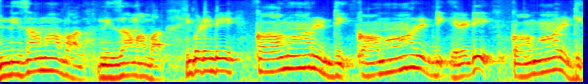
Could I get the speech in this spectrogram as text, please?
నిజామాబాద్. నిజామాబాద్. ఇంకోటి ఏంటి కామారెడ్డి. కామారెడ్డి రెడ్డి? కామారెడ్డి.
